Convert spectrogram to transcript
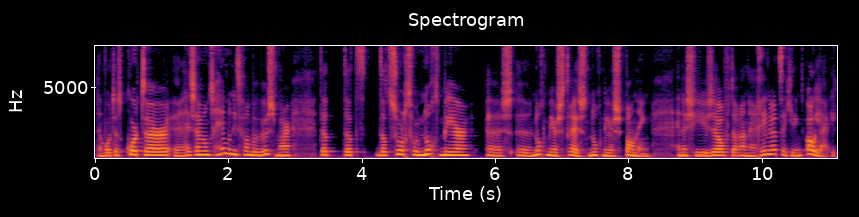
Dan wordt het korter. En daar zijn we ons helemaal niet van bewust. Maar dat, dat, dat zorgt voor nog meer, uh, uh, nog meer stress, nog meer spanning. En als je jezelf daaraan herinnert, dat je denkt: oh ja, ik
